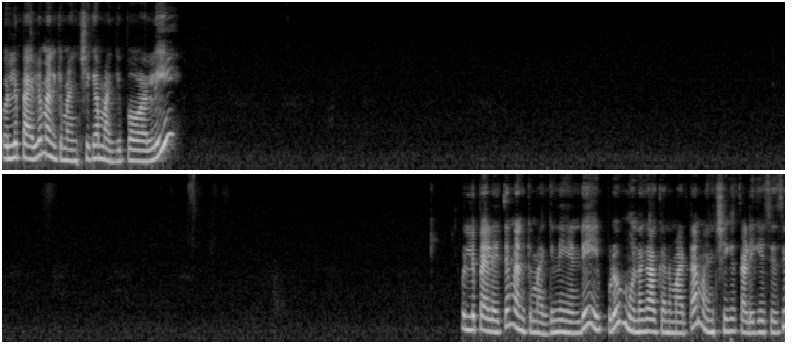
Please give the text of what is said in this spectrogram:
ఉల్లిపాయలు మనకి మంచిగా మగ్గిపోవాలి. ఉల్లిపాయలు అయితే మనకి మగ్గినాయండి. ఇప్పుడు మునగాకు అనమాట మంచిగా కడిగేసేసి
